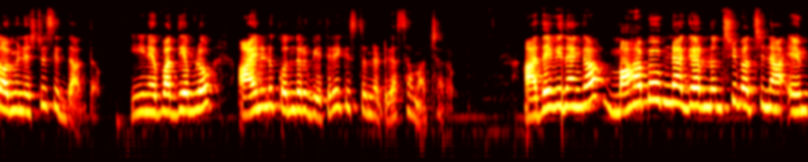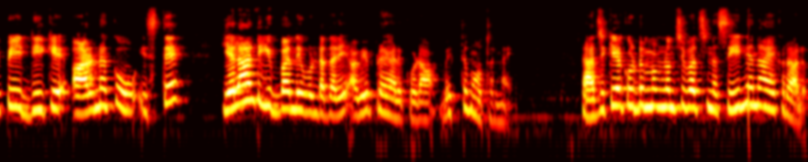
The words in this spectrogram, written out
కమ్యూనిస్టు సిద్ధాంతం. ఈ నేపథ్యంలో ఆయనను కొందరు వ్యతిరేకిస్తున్నట్టుగా సమాచారం. అదేవిధంగా మహబూబ్ నగర్ నుంచి వచ్చిన ఎంపీ డీకే అరుణకు ఇస్తే ఎలాంటి ఇబ్బంది ఉండదని అభిప్రాయాలు కూడా వ్యక్తమవుతున్నాయి. రాజకీయ కుటుంబం నుంచి వచ్చిన సీనియర్ నాయకురాలు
